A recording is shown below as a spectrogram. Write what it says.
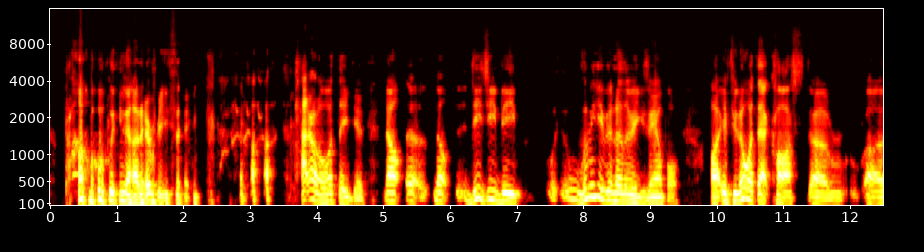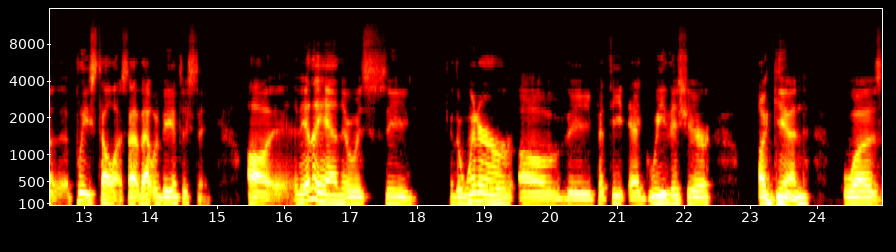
Probably not everything. I don't know what they did. Now, uh, no, DGB, let me give you another example. Uh, if you know what that cost, uh, uh, please tell us. That, that would be interesting. Uh, on the other hand, there was the the winner of the Petite Aiguille this year again was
